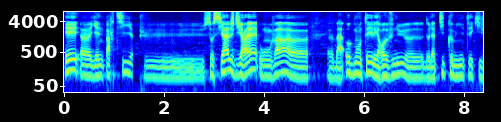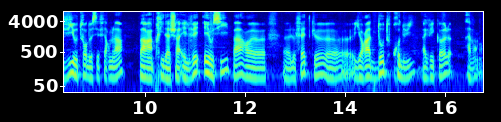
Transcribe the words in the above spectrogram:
Et euh, il y a une partie plus sociale, je dirais, où on va euh, bah, augmenter les revenus de la petite communauté qui vit autour de ces fermes-là par un prix d'achat élevé et aussi par le fait qu'il y aura d'autres produits agricoles à vendre.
